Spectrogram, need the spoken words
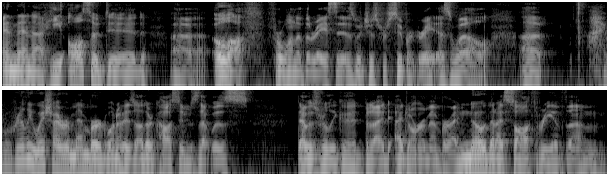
And then uh, he also did uh, Olaf for one of the races, which was super great as well. I really wish I remembered one of his other costumes that was that was really good, but I, I don't remember. I know that I saw three of them,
